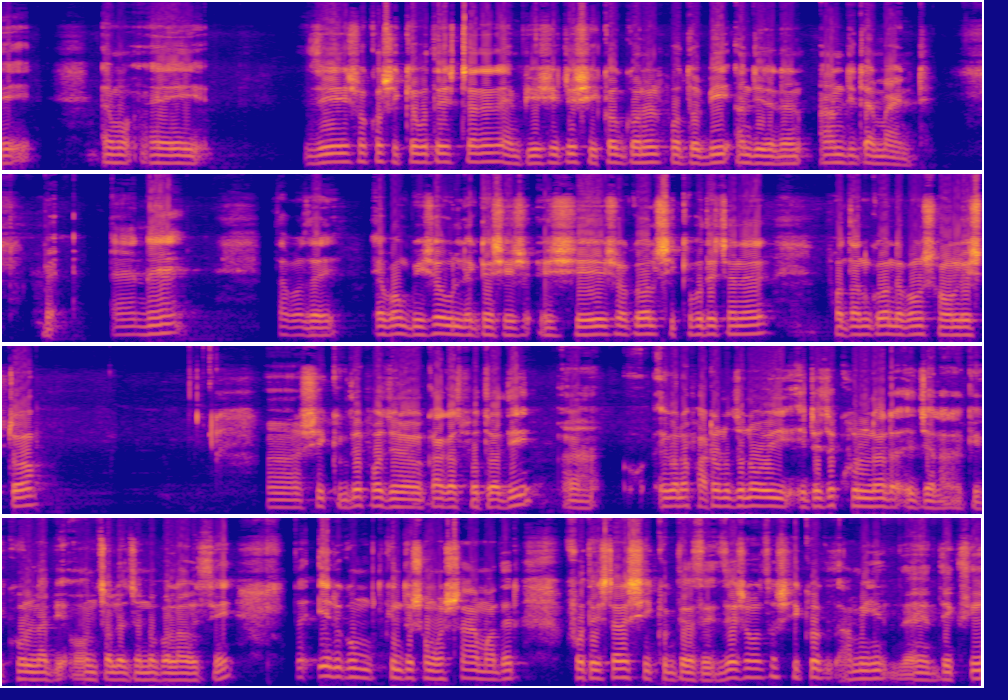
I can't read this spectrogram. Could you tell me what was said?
এই যে সকল শিক্ষা প্রতিষ্ঠানের এমপিএসিটি শিক্ষকগণের পদবি আনডিটারমাইন্ড এনে তারপর যায় এবং বিষয় উল্লেখ সেই সকল শিক্ষা প্রতিষ্ঠানের প্রধানগণ এবং সংশ্লিষ্ট শিক্ষকদের কাগজপত্র আহ, এগুলো পাঠানোর জন্য ওই এটা হচ্ছে খুলনার জেলা আর কি খুলনা অঞ্চলের জন্য বলা হয়েছে। তো এরকম কিন্তু সমস্যা আমাদের প্রতিষ্ঠানের শিক্ষকদের আছে। যে সমস্ত শিক্ষক আমি দেখছি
